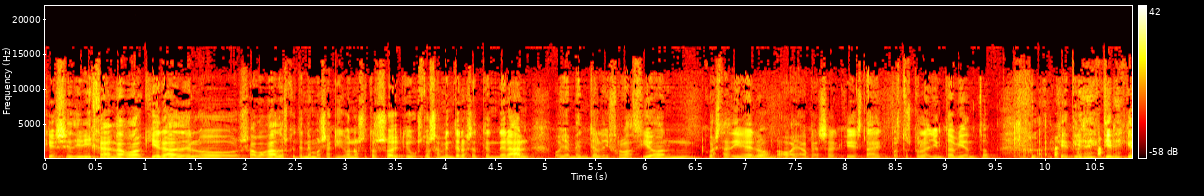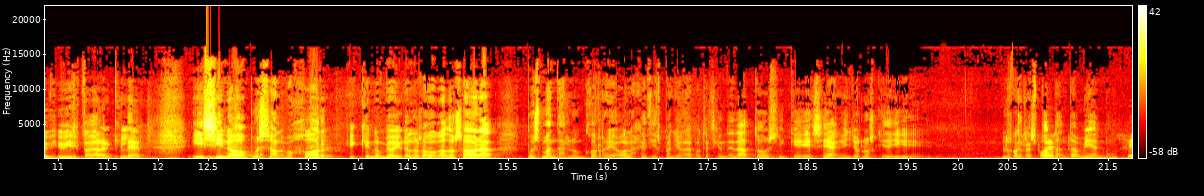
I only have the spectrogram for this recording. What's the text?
que se dirijan a cualquiera de los abogados que tenemos aquí con nosotros hoy, que gustosamente los atenderán. Obviamente la información cuesta dinero, no vayan a pensar que están aquí puestos por el ayuntamiento, que tienen, tienen que vivir y pagar alquiler. Y si no, pues a lo mejor, y que no me oigan los abogados ahora, pues mandarle un correo a la Agencia Española de Protección de Datos y que sean ellos los que di- los que respondan también, ¿no? Sí,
